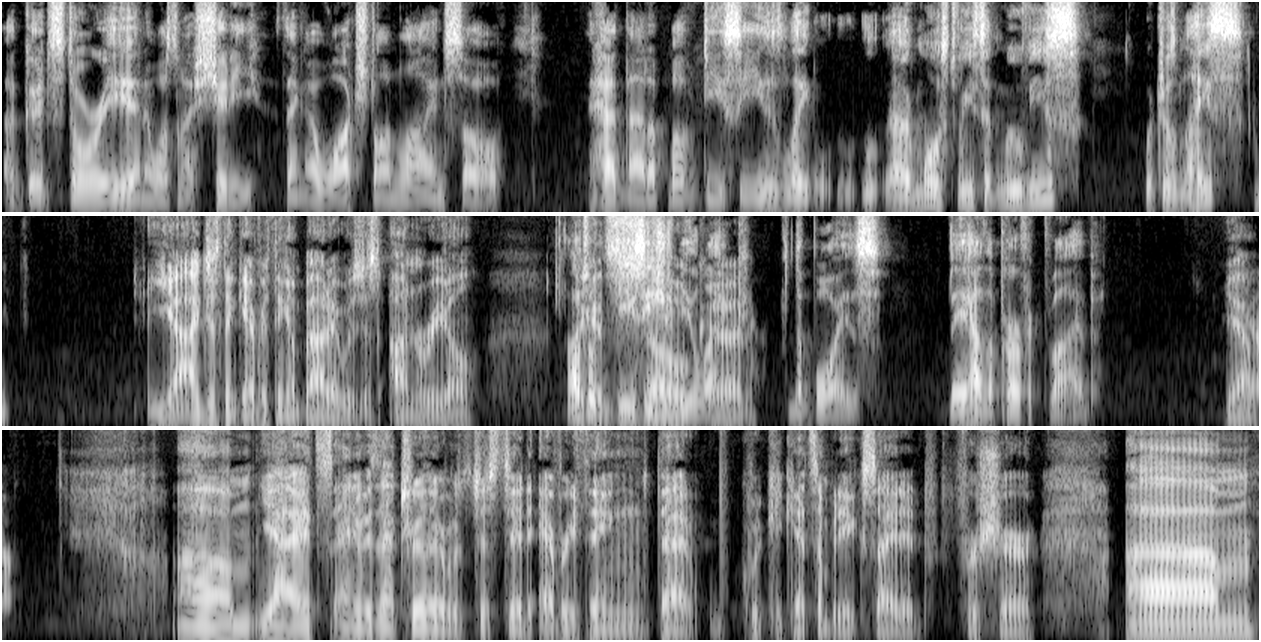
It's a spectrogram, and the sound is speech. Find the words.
a good story and it wasn't a shitty thing I watched online. So it had that above DC's late, uh, most recent movies, which was nice. Yeah, I just think everything about it was just unreal. That's Like, what it's DC should so be like. The boys, they have the perfect vibe. Yeah. Um. Yeah. It's anyways. That trailer was just did everything that could could get somebody excited for sure. Um.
